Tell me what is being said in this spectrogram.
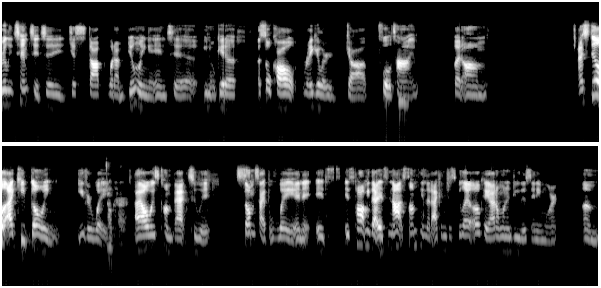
really tempted to just stop what I'm doing and to, you know, get a, a so called regular job full mm-hmm. time. But um I still I keep going either way. Okay. I always come back to it some type of way and it, it's it's taught me that it's not something that I can just be like, okay, I don't want to do this anymore. Um,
